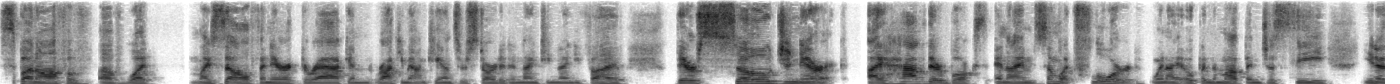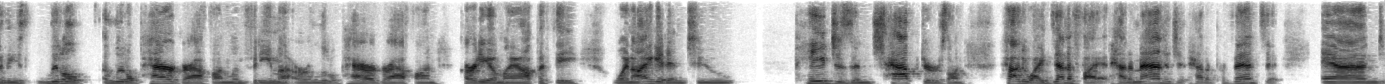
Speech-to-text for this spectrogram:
spun off of, of what myself and Eric Durak and Rocky Mountain Cancer started in 1995, they're so generic I have their books and I'm somewhat floored when I open them up and just see, you know, these little a little paragraph on lymphedema or a little paragraph on cardiomyopathy when I get into pages and chapters on how to identify it, how to manage it, how to prevent it. And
